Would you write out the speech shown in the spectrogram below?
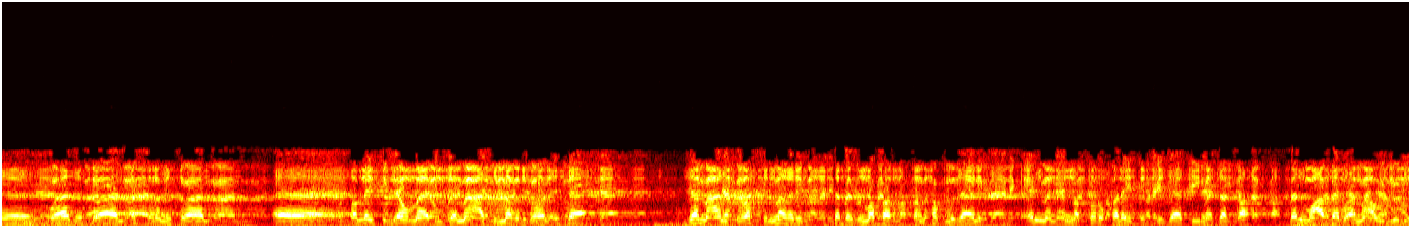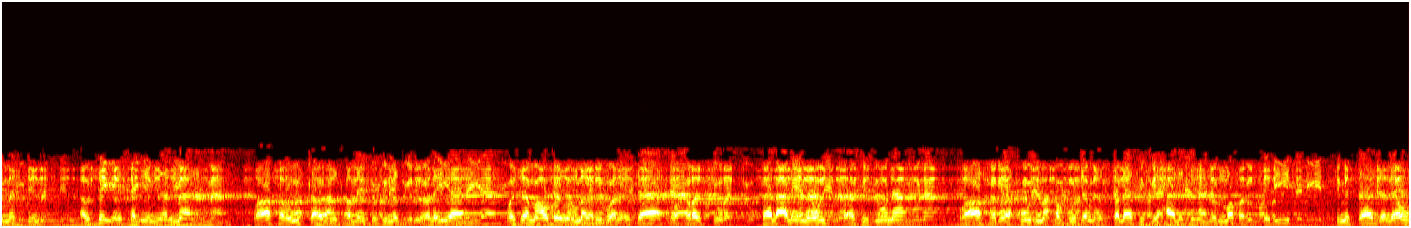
آه، وهذا سؤال أكثر من سؤال. آه، صليت اليوم بجماعة المغرب والعشاء. جمعا في وقت المغرب بسبب المطر فما حكم ذلك؟ علما أن الطرق ليست بذات مشقة بل معبده مع وجود مسجد أو شيء خليل من الماء. وآخر مثله أن صليت في مسجد العليا وجمعوا بين المغرب والعشاء وخرجت. فهل علينا وجه افيدونا وآخر يقول ما حكم جمع الصلاة في حالة نزول المطر الشديد؟ في مثل هذا اليوم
